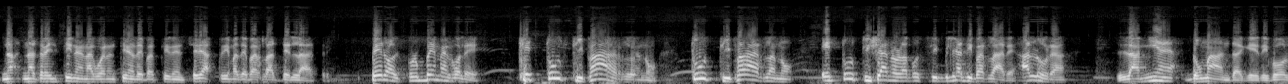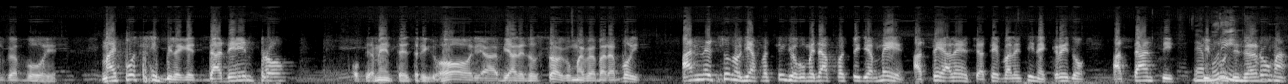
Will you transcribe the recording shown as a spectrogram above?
una- una trentina una quarantina di partite in Serie A prima di parlare dell'altro però il problema qual è? che tutti parlano tutti parlano e tutti hanno la possibilità di parlare allora la mia domanda che rivolgo a voi, ma è possibile che da dentro, ovviamente Trigoria, Viale Tostoi, come prepara a voi, a nessuno dia fastidio come dà fastidio a me, a te Alessia, a te Valentina e credo a tanti tifosi della Roma,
